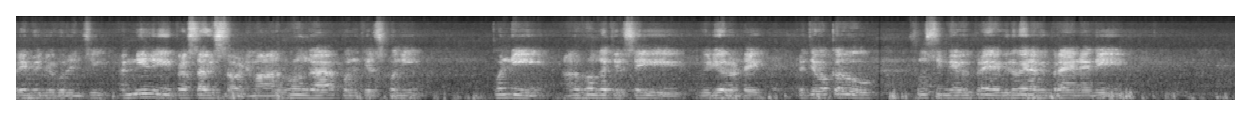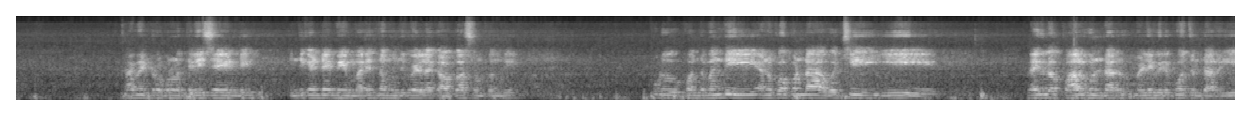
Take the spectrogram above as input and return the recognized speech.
ప్రేమికుల గురించి అన్నీ ప్రస్తావిస్తామండి. మా అనుభవంగా కొన్ని తెలుసుకొని కొన్ని అనుభవంగా తెలిసే వీడియోలు ఉంటాయి. ప్రతి ఒక్కరూ చూసి మీ అభిప్రాయ విలువైన అభిప్రాయం అనేది కామెంట్ రూపంలో తెలియజేయండి. ఎందుకంటే మేము మరింత ముందుకు వెళ్ళడానికి అవకాశం ఉంటుంది. ఇప్పుడు కొంతమంది అనుకోకుండా వచ్చి ఈ లైవ్లో పాల్గొంటారు మళ్ళీ వెళ్ళిపోతుంటారు. ఈ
